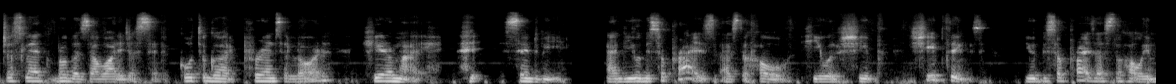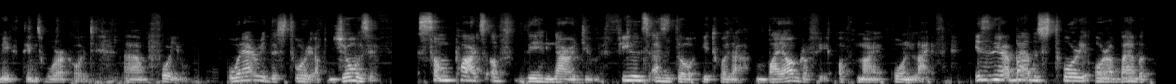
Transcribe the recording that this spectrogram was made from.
Just like Brother Zawadi just said, go to God, pray and say, Lord, here am I, send me. And you'll be surprised as to how He will shape shape things. You'll be surprised as to how He make things work out um, for you. When I read the story of Joseph, some parts of the narrative feels as though it was a biography of my own life. Is there a Bible story or a Bible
